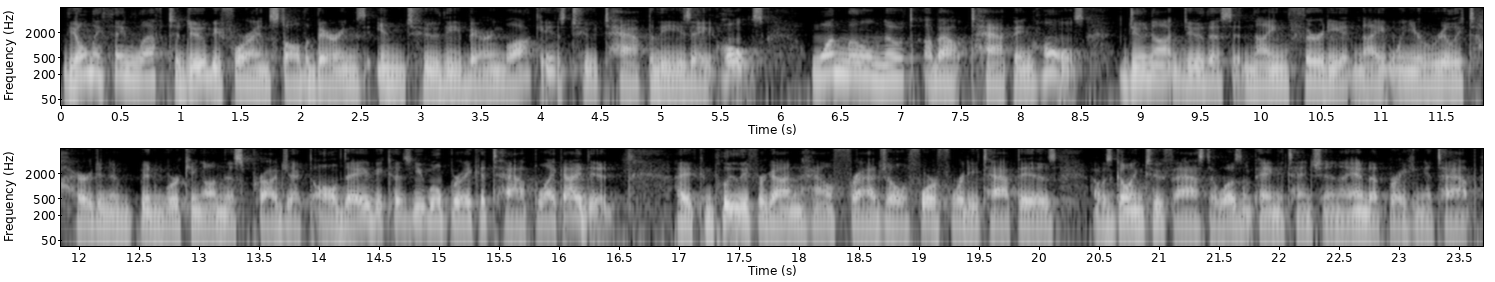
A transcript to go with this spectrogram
The only thing left to do before I install the bearings into the bearing block is to tap these eight holes. One little note about tapping holes. Do not do this at 9.30 at night when you're really tired and have been working on this project all day because you will break a tap like I did. I had completely forgotten how fragile a 440 tap is. I was going too fast, I wasn't paying attention, I end up breaking a tap,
